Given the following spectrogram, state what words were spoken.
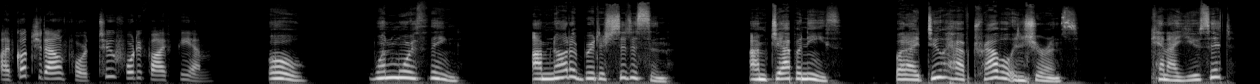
I've got you down for 2:45 p.m. Oh, one more thing. I'm not a British citizen. I'm Japanese, but I do have travel insurance. Can I use it?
